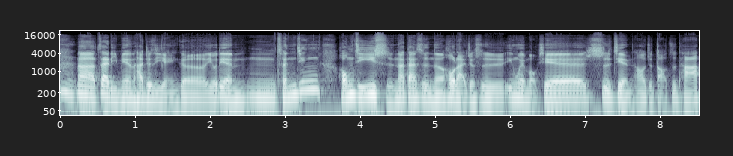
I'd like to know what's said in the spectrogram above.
嗯、那在里面他就是演一个有点嗯，曾经红极一时，那但是呢，后来就是因为某些事件，然后就导致他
